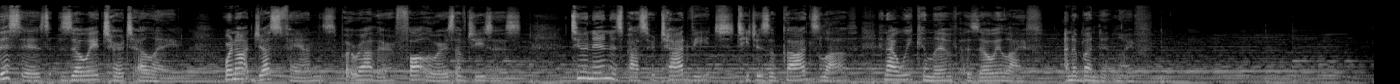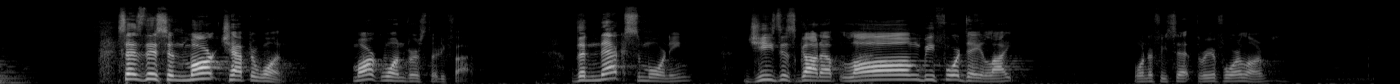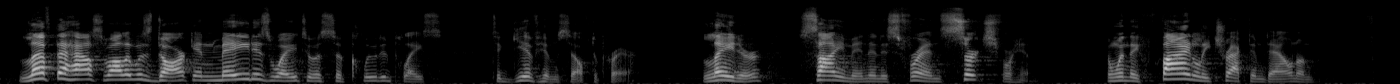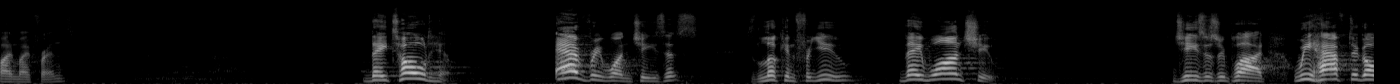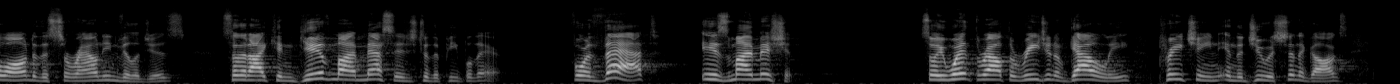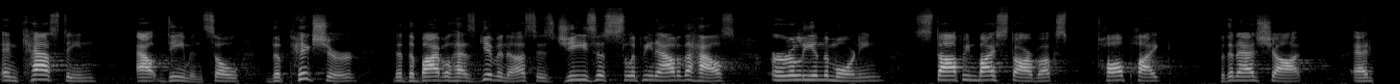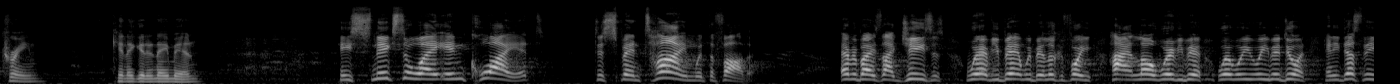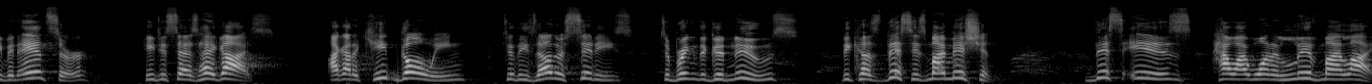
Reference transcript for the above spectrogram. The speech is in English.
This is Zoe Church LA. We're not just fans, but rather followers of Jesus. Tune in as Pastor Chad Veach teaches of God's love and how we can live a Zoe life, an abundant life. says this in Mark chapter 1. Mark 1, verse 35. The next morning, Jesus got up long before daylight. Wonder if he set three or four alarms. Left the house while it was dark and made his way to a secluded place to give himself to prayer. Later, Simon and his friends searched for him. And when they finally tracked him down on Find My Friends, they told him, Everyone, Jesus, is looking for you. They want you. Jesus replied, We have to go on to the surrounding villages so that I can give my message to the people there. For that is my mission. So he went throughout the region of Galilee, preaching in the Jewish synagogues and casting out demons. So the picture that the Bible has given us is Jesus slipping out of the house early in the morning, stopping by Starbucks, tall pike with an ad shot, add cream. Can I get an amen? He sneaks away in quiet to spend time with the Father. Everybody's like, Jesus, where have you been? We've been looking for you high and low. Where have you been? What have you been doing? And he doesn't even answer. He just says, Hey, guys, I got to keep going to these other cities to bring the good news because this is my mission. This is how I want to live my life.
